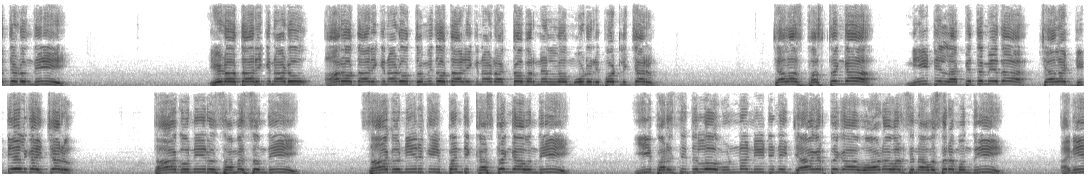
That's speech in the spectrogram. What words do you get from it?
ఎద్దడుంది ఏడో తారీఖు నాడు ఆరో తారీఖు నాడు తొమ్మిదో తారీఖు నాడు అక్టోబర్ నెలలో మూడు రిపోర్ట్లు ఇచ్చారు. చాలా స్పష్టంగా నీటి లభ్యత మీద చాలా డీటెయిల్గా ఇచ్చారు. తాగునీరు సమస్య ఉంది. సాగునీరుకి ఇబ్బంది కష్టంగా ఉంది. ఈ పరిస్థితుల్లో ఉన్న నీటిని జాగ్రత్తగా వాడవలసిన అవసరం ఉంది అని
